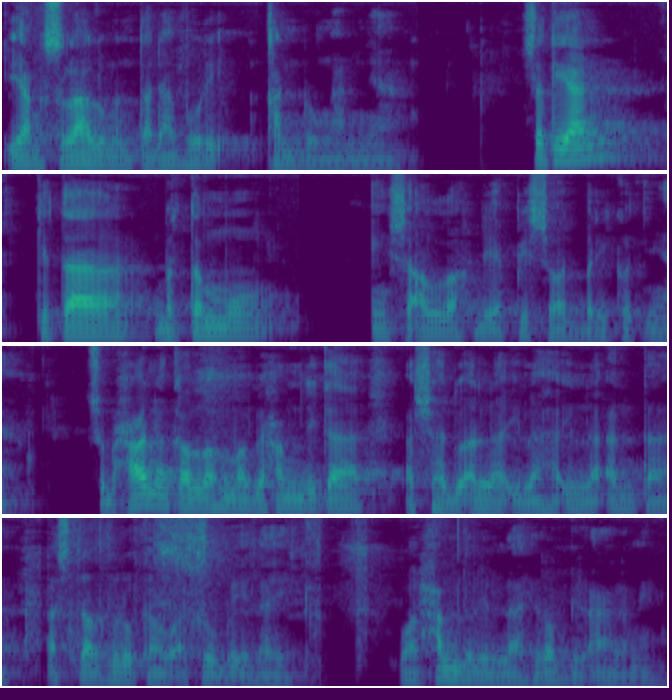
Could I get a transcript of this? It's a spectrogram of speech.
yang selalu mentadaburi kandungannya. Sekian kita bertemu insya Allah di episode berikutnya. Subhanakallahumma bihamdika asyhadu an la ilaha illa anta astaghfiruka wa atubu ilaik walhamdulillahi rabbil alamin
